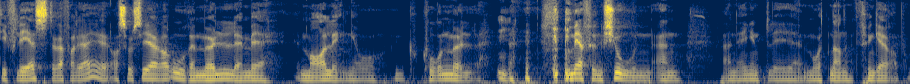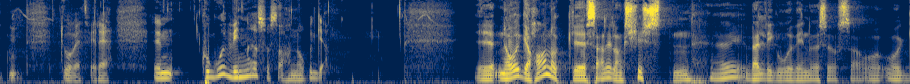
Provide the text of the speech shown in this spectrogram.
de fleste, i hvert fall jeg, assosierer ordet mølle med maling og kornmølle. Mm. Mer funksjon enn enn egentlig måten den fungerer på. Mm. Da vet vi det. Hvor gode vindressurser har Norge? Eh, Norge har nok eh, særlig langs kysten eh, veldig gode vindressurser. Og, og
